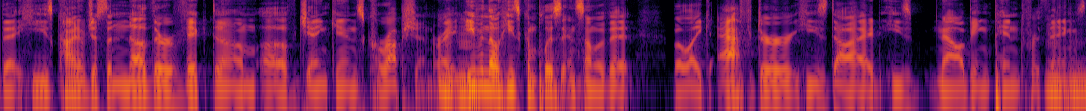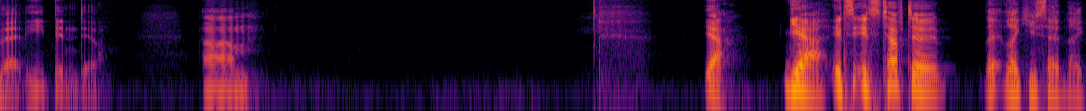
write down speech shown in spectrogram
that he's kind of just another victim of Jenkins' corruption, right? Even though he's complicit in some of it, but like after he's died, he's now being pinned for things that he didn't do. Um, yeah, Yeah, it's it's tough to, like you said, like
